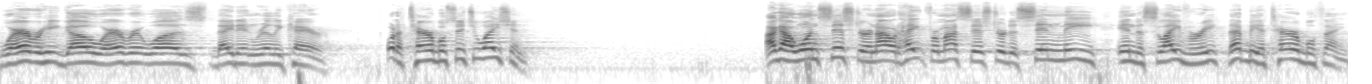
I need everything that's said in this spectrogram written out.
wherever he go, wherever it was, they didn't really care. What a terrible situation. I got one sister, and I would hate for my sister to send me into slavery. That'd be a terrible thing.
